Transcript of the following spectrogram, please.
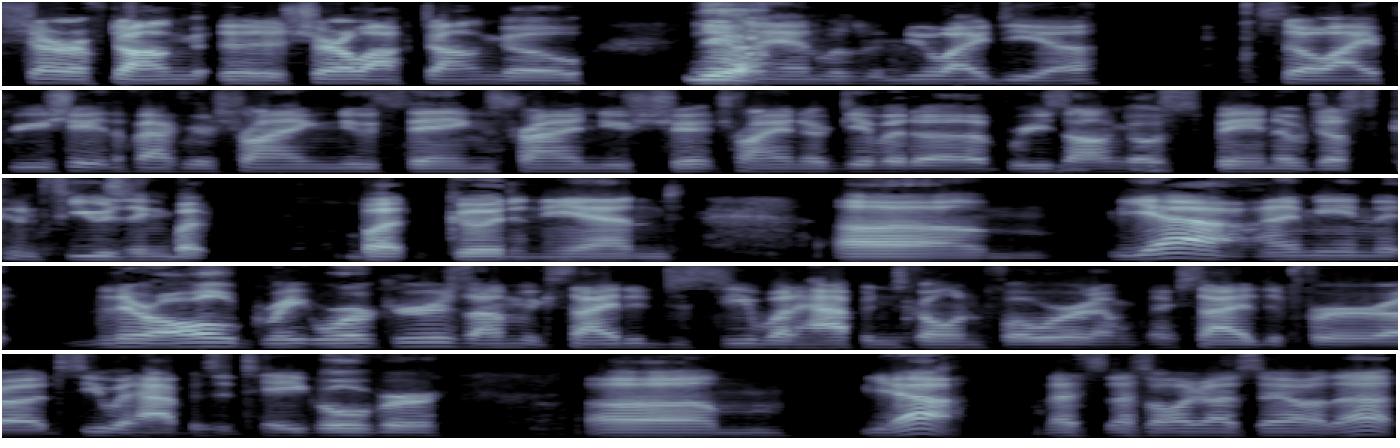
sheriff Dong uh, Sherlock Dongo Yeah, plan was a new idea. So I appreciate the fact they're trying new things trying new shit trying to give it a Breezango spin of just confusing but but good in the end. Um yeah I mean they're all great workers. I'm excited to see what happens going forward. I'm excited for uh, to see what happens at Takeover. Um yeah that's that's all I gotta say about that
